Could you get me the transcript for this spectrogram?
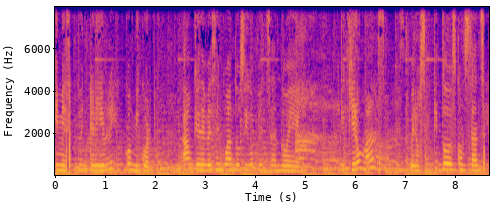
y me siento increíble con mi cuerpo, aunque de vez en cuando sigo pensando en que quiero más, pero sé que todo es constancia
